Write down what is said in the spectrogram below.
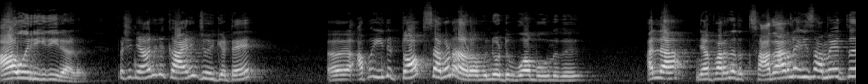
ആ ഒരു രീതിയിലാണ്. പക്ഷെ ഞാനൊരു കാര്യം ചോദിക്കട്ടെ? അപ്പോൾ ഇത് ടോപ്പ് സെവൻ ആണോ മുന്നോട്ട് പോകാൻ പോകുന്നത്? അല്ല ഞാൻ പറഞ്ഞത് സാധാരണ ഈ സമയത്ത്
